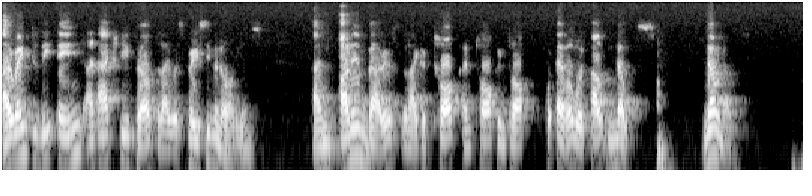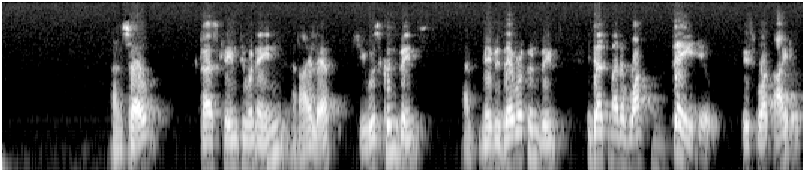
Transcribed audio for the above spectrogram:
I went to the end and actually felt that I was facing an audience and unembarrassed and I could talk and talk and talk forever without notes. No notes. And so class came to an end and I left. She was convinced and maybe they were convinced It doesn't matter what they do. It's what I do.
